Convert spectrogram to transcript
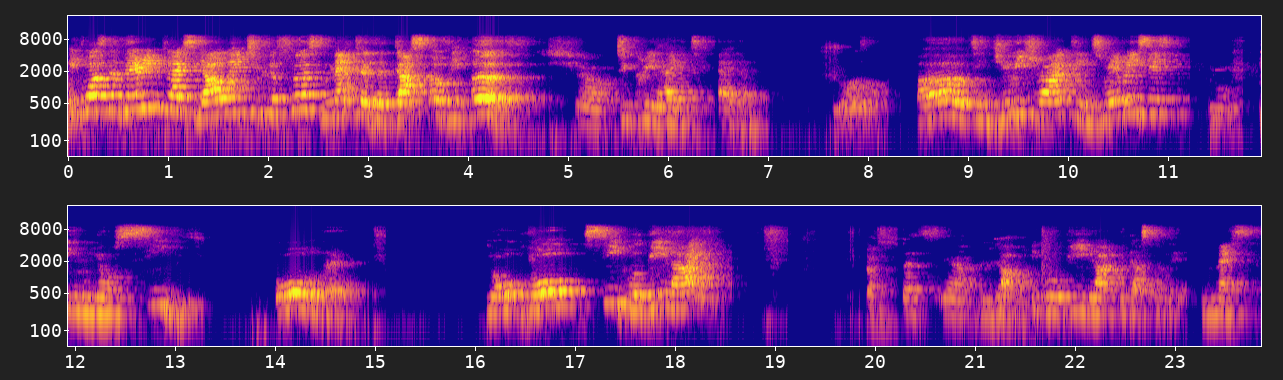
It was the very place Yahweh took the first matter, the dust of the earth, to create Adam. Oh, it's in Jewish writings. Remember, he says, in your seed, all the your your seed will be like That's That's, yeah. Mm-hmm. yeah, it will be like the dust of the master.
